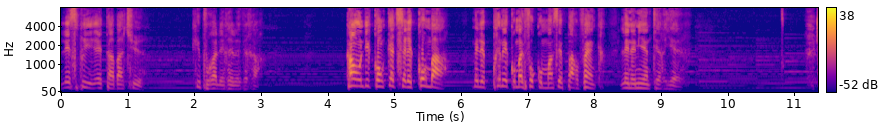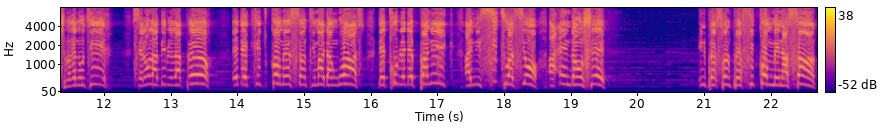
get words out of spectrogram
l'esprit est abattu, qui pourra les relever? Quand on dit conquête, c'est le combat. Mais le premier combat, il faut commencer par vaincre l'ennemi intérieur. J'aimerais nous dire, Selon la Bible, la peur est décrite comme un sentiment d'angoisse, des troubles et de panique à une situation, à un danger. Une personne perçue comme menaçante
